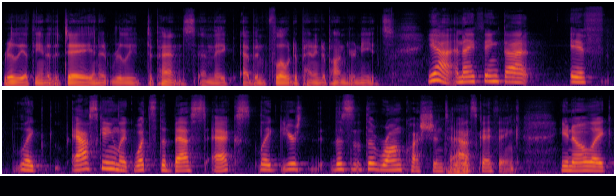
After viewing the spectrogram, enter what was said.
really, at the end of the day, and it really depends, and they ebb and flow depending upon your needs. Yeah, and I think that if like asking like what's the best X, like you're this is the wrong question to Right. ask, I think. You know, like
